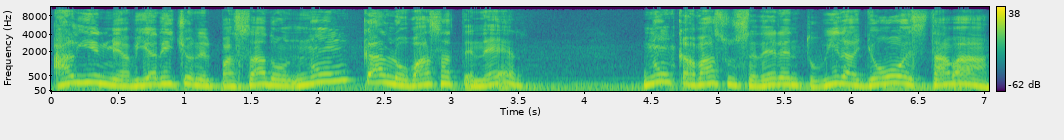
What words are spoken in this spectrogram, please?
alguien me había dicho en el pasado, nunca lo vas a tener. Nunca va a suceder en tu vida. Yo estaba,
